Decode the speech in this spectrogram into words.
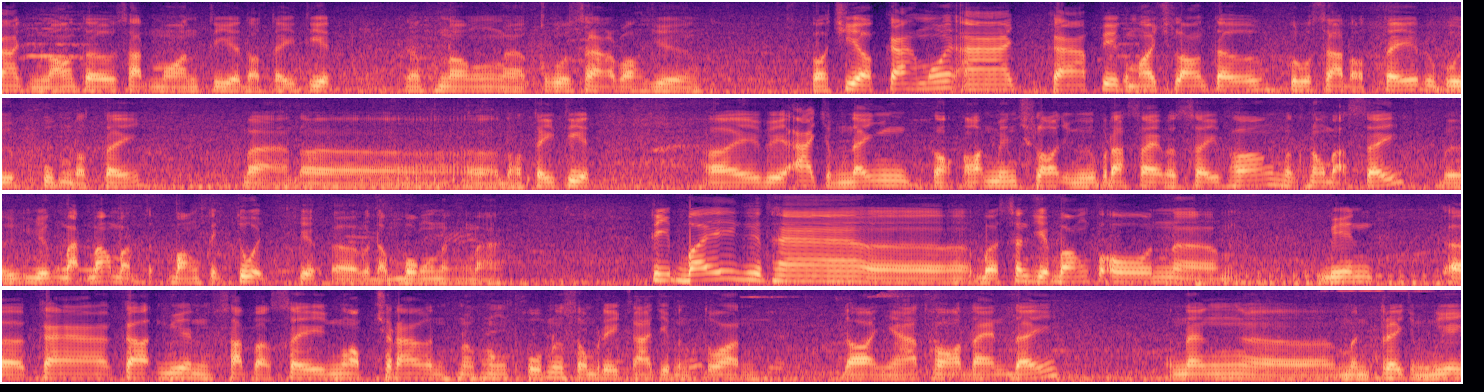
ការចម្លងទៅសត្វមន់ទាដតីទៀតនៅក្នុងគ្រួសាររបស់យើងក៏ជាឱកាសមួយអាចការពារកុំឲ្យឆ្លងទៅគ្រួសារដតីឬភូមិដតីបាទដតីទៀតហើយវាអាចចំណេញក៏អត់មានឆ្លងជំងឺប្រសាយបស័យផងនៅក្នុងបាក់ស័យបើយើងបាត់បង់បងតិចតួចជាដំបងហ្នឹងបាទទី3គឺថាបើសិនជាបងប្អូនមាន ការកើតមានសត្វបាក់ស័យងាប់ច្រើននៅក្នុងភូមិនោះសូមរាយការណ៍ជាបន្ទាន់ដល់អាជ្ញាធរដែនដីនិងមន្ត្រីជំនាញ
